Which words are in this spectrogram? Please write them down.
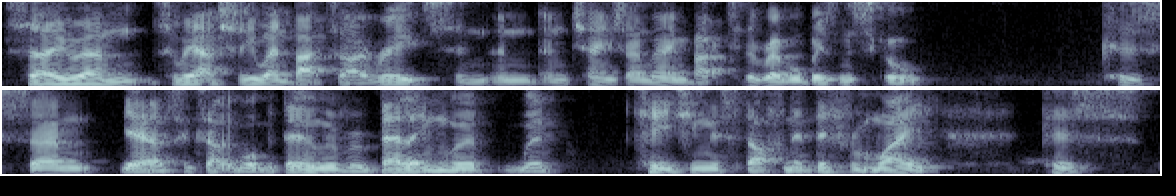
So um, so we actually went back to our roots and, and, and changed our name back to the Rebel Business School because um, yeah, that's exactly what we're doing. We're rebelling. We're we're teaching this stuff in a different way because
